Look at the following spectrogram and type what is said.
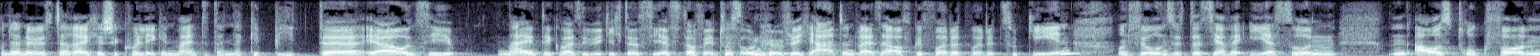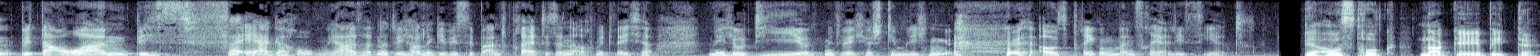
Und eine österreichische Kollegin meinte dann, na Gebiete, ja, und sie meinte quasi wirklich, dass sie jetzt auf etwas unhöfliche Art und Weise aufgefordert wurde zu gehen. Und für uns ist das ja aber eher so ein, ein Ausdruck von Bedauern bis Verärgerung. Ja, es hat natürlich auch eine gewisse Bandbreite dann auch mit welcher Melodie und mit welcher stimmlichen Ausprägung man es realisiert. Der Ausdruck Na geh bitte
